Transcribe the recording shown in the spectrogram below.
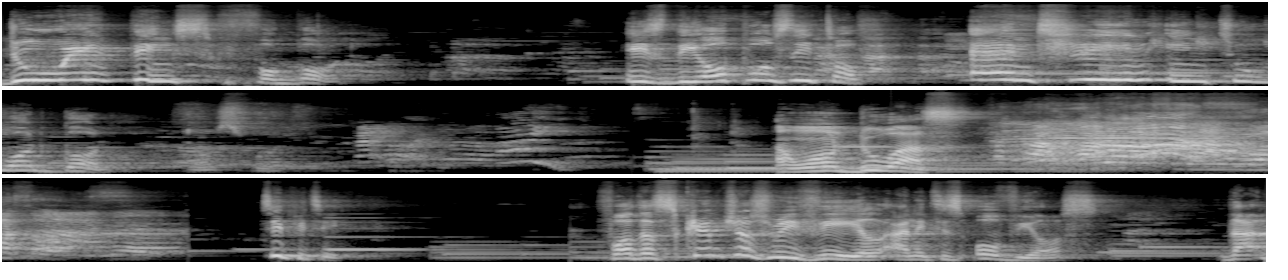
doing things for God is the opposite of entering into what God does for you. I want doers. TPT. For the scriptures reveal, and it is obvious, that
